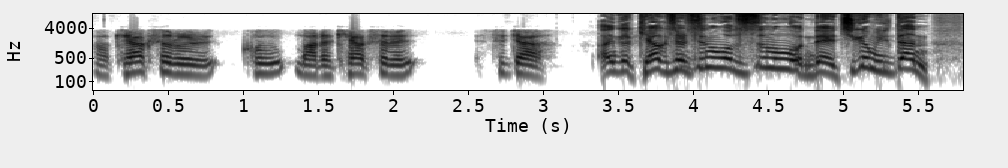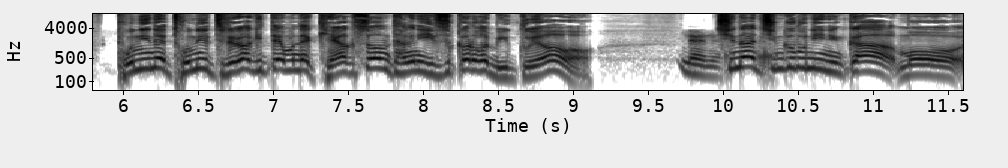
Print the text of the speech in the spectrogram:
아 계약서를 그 말을 계약서를 쓰자. 아니, 그러니까 계약서를 쓰는 것도 쓰는 건데 지금 일단 본인의 돈이 들어갔기 때문에 계약서는 당연히 있을 거라고 믿고요. 네네. 친한 친구분이니까 뭐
